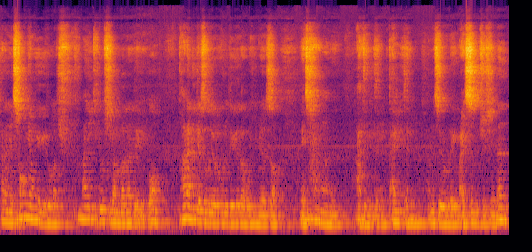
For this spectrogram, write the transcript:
하나님의 성령의 위로가 충만히 기도 시간마다 내리고 하나님께서도 여러분을 내려다보시면서 내 사랑하는 아들들, 딸들 하면서 여러분에게 말씀 주시는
